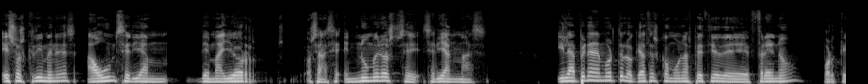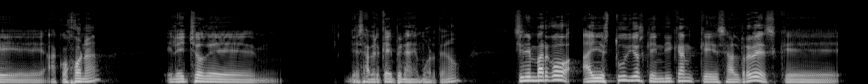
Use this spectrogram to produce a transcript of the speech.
esos crímenes aún serían de mayor, o sea, en números serían más. Y la pena de muerte lo que hace es como una especie de freno, porque acojona el hecho de, de saber que hay pena de muerte, ¿no? Sin embargo, hay estudios que indican que es al revés, que,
